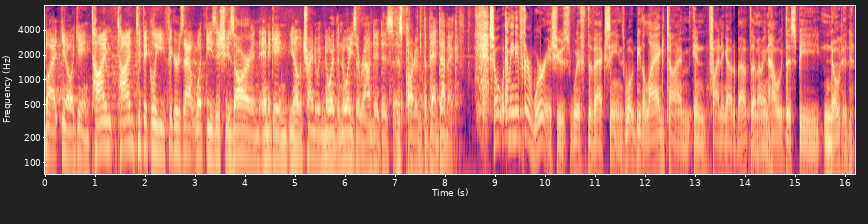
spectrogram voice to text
But you know, again, time time typically figures out what these issues are, and and again, you know, trying to ignore the noise around it is as part of the pandemic. So, I mean, if there were issues with the vaccines, what would be the lag time in finding out about them? I mean, how would this be noted?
